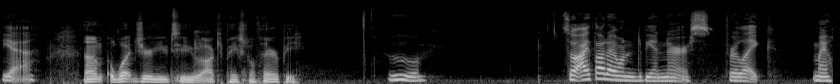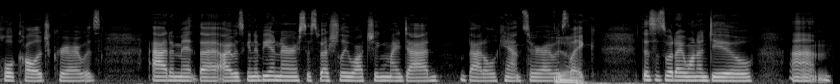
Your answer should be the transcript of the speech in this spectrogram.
Yeah. Um, what drew you to occupational therapy? Ooh. So I thought I wanted to be a nurse for like my whole college career. I was adamant that I was going to be a nurse, especially watching my dad battle cancer. I was Yeah. like, this is what I want to do. Um,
